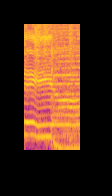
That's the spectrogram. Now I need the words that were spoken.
cheio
